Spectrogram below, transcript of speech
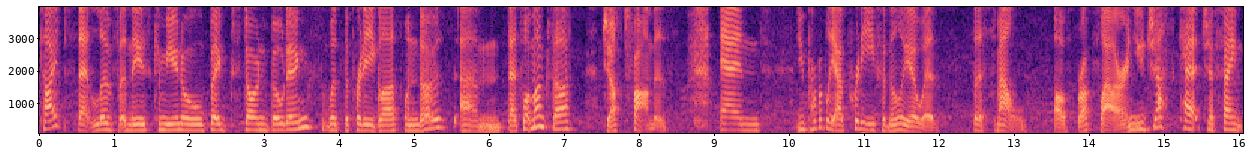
types that live in these communal big stone buildings with the pretty glass windows, um, that's what monks are. Just farmers. And you probably are pretty familiar with the smell of brockflower, and you just catch a faint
